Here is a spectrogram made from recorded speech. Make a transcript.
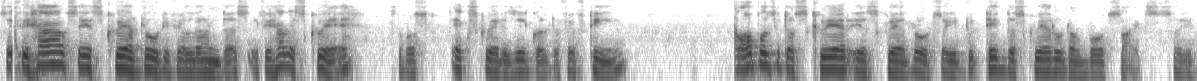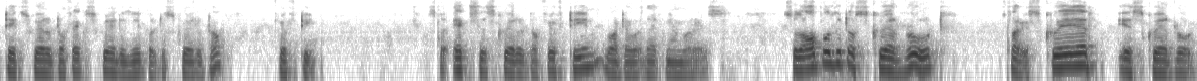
So if you have, say, square root, if you learned this, if you have a square, suppose x squared is equal to 15, the opposite of square is square root. So you take the square root of both sides. So you take square root of x squared is equal to square root of 15. So x is square root of 15, whatever that number is. So the opposite of square root, sorry, square is square root.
